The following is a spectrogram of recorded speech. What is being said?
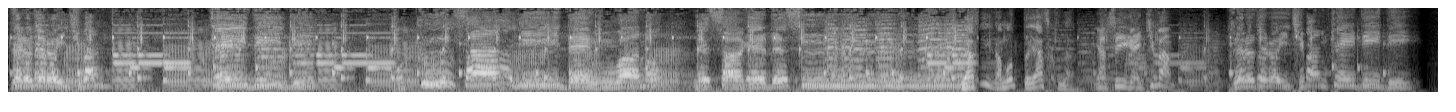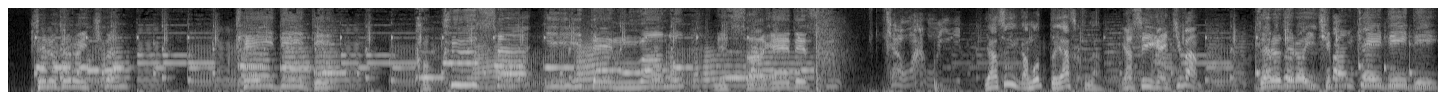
001番 KDD 国際電話の値下げです。安いがもっと安くなる。安いが一番。001番 KDD 001番。KDD 国際電話の値下げです。安いがもっと安くなる。安いが一番。001番 KDD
